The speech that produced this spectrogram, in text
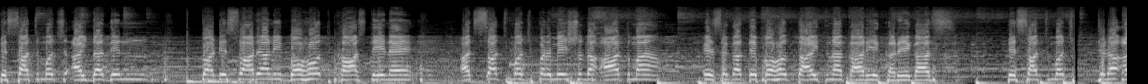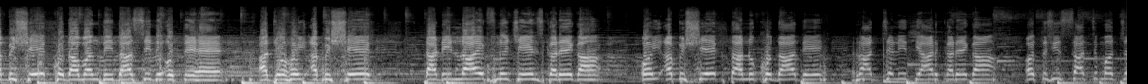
ਤੇ ਸੱਚਮੁੱਚ ਅੱਜ ਦਾ ਦਿਨ ਤੁਹਾਡੇ ਸਾਰਿਆਂ ਲਈ ਬਹੁਤ ਖਾਸ ਦਿਨ ਹੈ। ਅੱਜ ਸੱਚਮੁੱਚ ਪਰਮੇਸ਼ਰ ਦਾ ਆਤਮਾ ਇਸ ਜਗ੍ਹਾ ਤੇ ਬਹੁਤ ਤਾਇਤ ਨਾਲ ਕਾਰਜ ਕਰੇਗਾ। ਤੇ ਸੱਚਮੁੱਚ ਜਿਹੜਾ ਅਭਿਸ਼ੇਕ ਖੁਦਾਵੰਦ ਦੀ ਦਾਸੀ ਦੇ ਉੱਤੇ ਹੈ, ਅੱਜ ਉਹੀ ਅਭਿਸ਼ੇਕ ਤੁਹਾਡੀ ਲਾਈਫ ਨੂੰ ਚੇਂਜ ਕਰੇਗਾ। ਉਹੀ ਅਭਿਸ਼ੇਕ ਤੁਹਾਨੂੰ ਖੁਦਾ ਦੇ ਰਾਜ ਲਈ ਤਿਆਰ ਕਰੇਗਾ। ਔਰ ਤੁਸੀਂ ਸੱਚਮੁੱਚ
